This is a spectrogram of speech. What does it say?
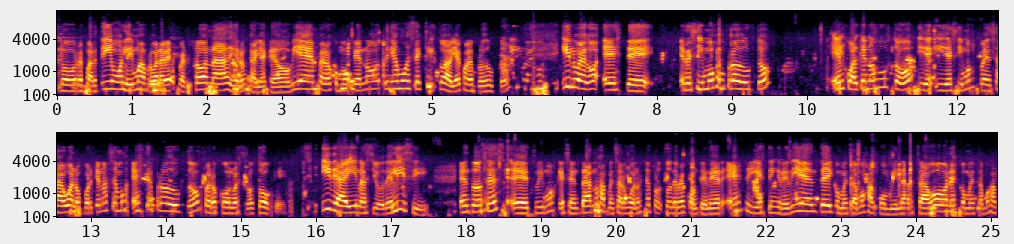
lo, repartimos, le dimos a probar a varias personas, dijeron que había quedado bien, pero como que no teníamos ese clic todavía con el producto. Y luego este, recibimos un producto el cual que nos gustó y, decimos pensar, bueno, ¿por qué no hacemos este producto pero con nuestro toque? Y de ahí nació Delici. Entonces eh, tuvimos que sentarnos a pensar, bueno, este producto debe contener este y este ingrediente y comenzamos a combinar sabores, comenzamos a,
